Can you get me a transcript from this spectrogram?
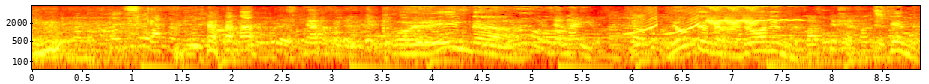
近すぎるおいいいんだよじゃないよ読んでんだからしょうがねえんだよ試験だよ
